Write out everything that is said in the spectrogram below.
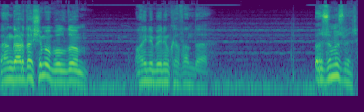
Ben kardeşimi buldum. Aynı benim kafamda. Özümüz bir.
